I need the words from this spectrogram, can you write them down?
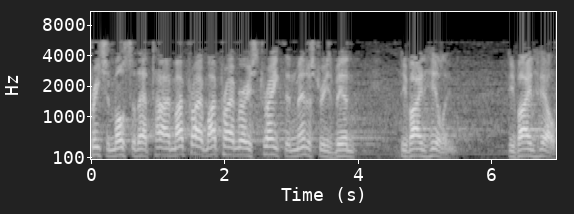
preaching most of that time, my, pri- my primary strength in ministry has been divine healing, divine health,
